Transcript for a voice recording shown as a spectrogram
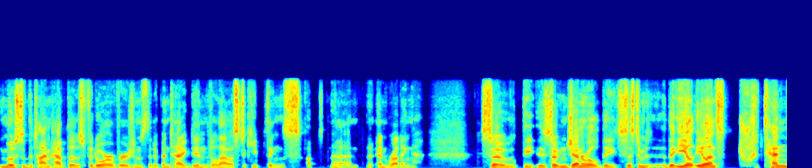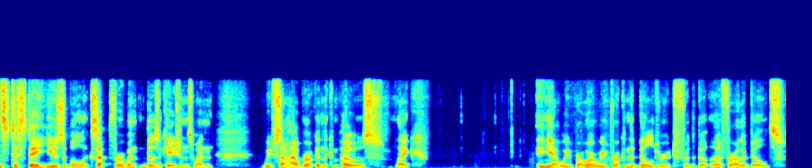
most of the time have those Fedora versions that have been tagged in that allow us to keep things up uh, and running. So the so in general, the system the EL, ELN tends to stay usable, except for when those occasions when we've somehow broken the compose, like yeah, we've or we've broken the build root for the uh, for other builds.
